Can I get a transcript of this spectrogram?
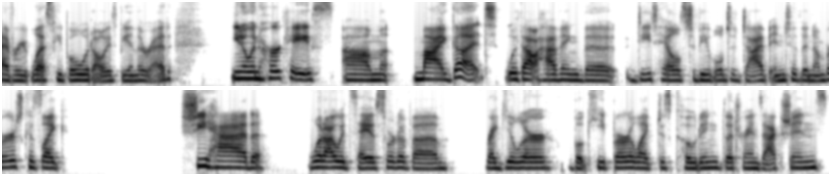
every less people would always be in the red. You know, in her case, um, my gut, without having the details to be able to dive into the numbers, because like she had what I would say is sort of a regular bookkeeper, like just coding the transactions.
